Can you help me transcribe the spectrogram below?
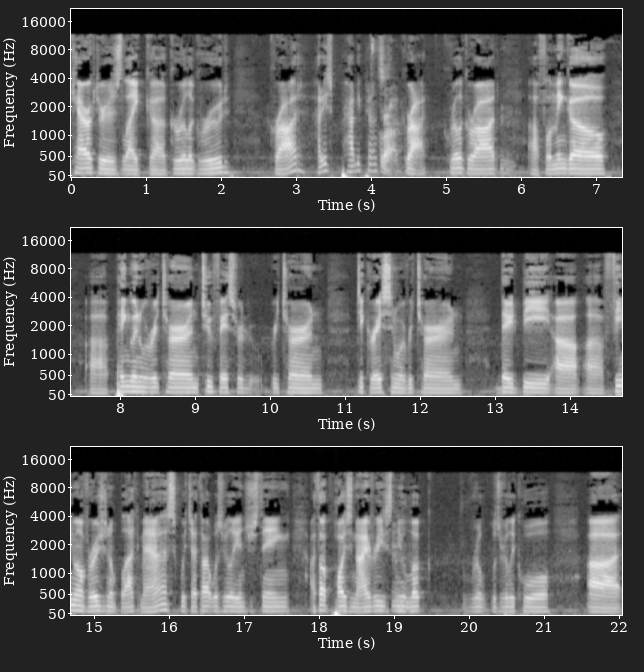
characters like uh, Gorilla Grodd, Grodd. How do you how do you pronounce Grodd. it? Grodd. Gorilla Grodd, uh, Flamingo, uh, Penguin would return, Two Face would return, Dick Grayson would return. There'd be uh, a female version of Black Mask, which I thought was really interesting. I thought Poison Ivy's new look re- was really cool. Uh,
